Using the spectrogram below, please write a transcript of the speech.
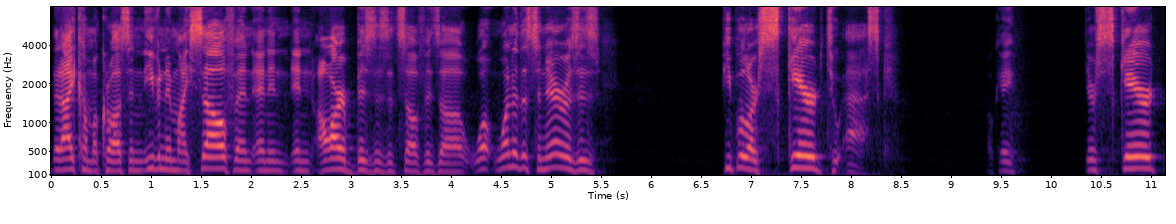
that I come across, and even in myself and, and in, in our business itself, is uh, what, one of the scenarios is people are scared to ask. Okay? They're scared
